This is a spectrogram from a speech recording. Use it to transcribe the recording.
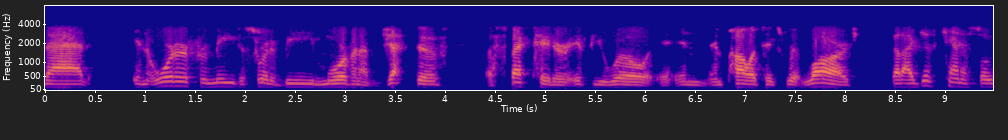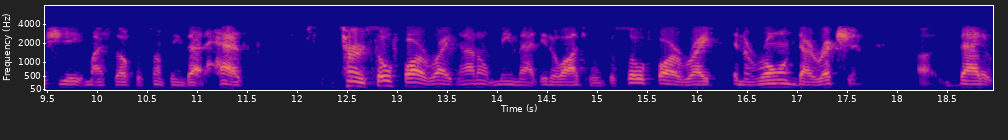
that in order for me to sort of be more of an objective a spectator, if you will, in, in politics writ large, that I just can't associate myself with something that has turned so far right, and I don't mean that ideologically, but so far right in the wrong direction uh, that it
